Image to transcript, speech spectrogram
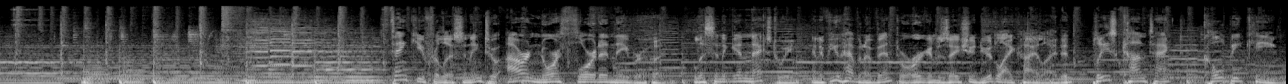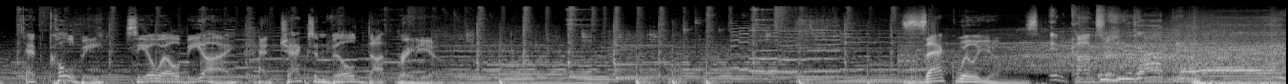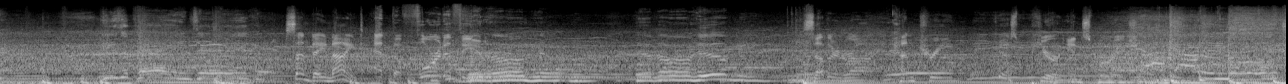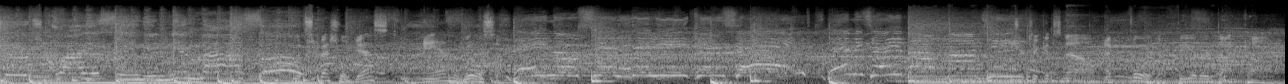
Thank you for listening to Our North Florida Neighborhood. Listen again next week, and if you have an event or organization you'd like highlighted, please contact Colby King at Colby, C O L B I, at jacksonville.radio. Zach Williams in concert. Sunday night at the Florida Theater. Southern rock, country, just pure inspiration. With special guest Ann Wilson. Get your tickets now at FloridaTheater.com.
